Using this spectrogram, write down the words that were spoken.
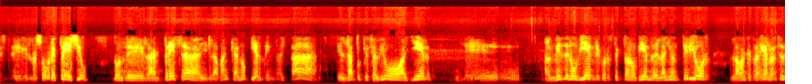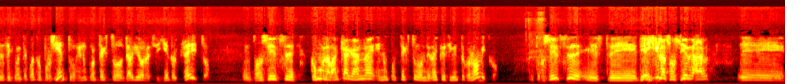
este, el sobreprecio, donde la empresa y la banca no pierden. Ahí está el dato que salió ayer al mes de noviembre con respecto a noviembre del año anterior, la banca trae ganancias de 54% en un contexto donde ha venido restringiendo el crédito. Entonces, eh, ¿cómo la banca gana en un contexto donde no hay crecimiento económico? Entonces, eh, este, de ahí que la sociedad, eh,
